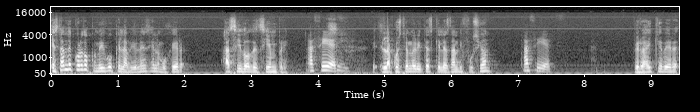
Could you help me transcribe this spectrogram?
¿Están de acuerdo conmigo que la violencia en la mujer ha sido de siempre? Así es, Sí. Eh, La cuestión ahorita es que les dan difusión, así es. pero hay que ver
